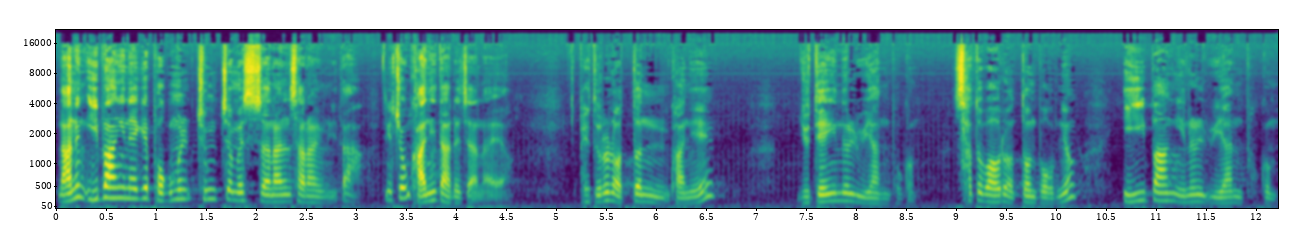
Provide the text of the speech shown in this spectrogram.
나는 이방인에게 복음을 중점에서 전하는 사람입니다. 좀 관이 다르잖아요. 베드로는 어떤 관이에요? 유대인을 위한 복음. 사도 바울은 어떤 복음요? 이방인을 위한 복음.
